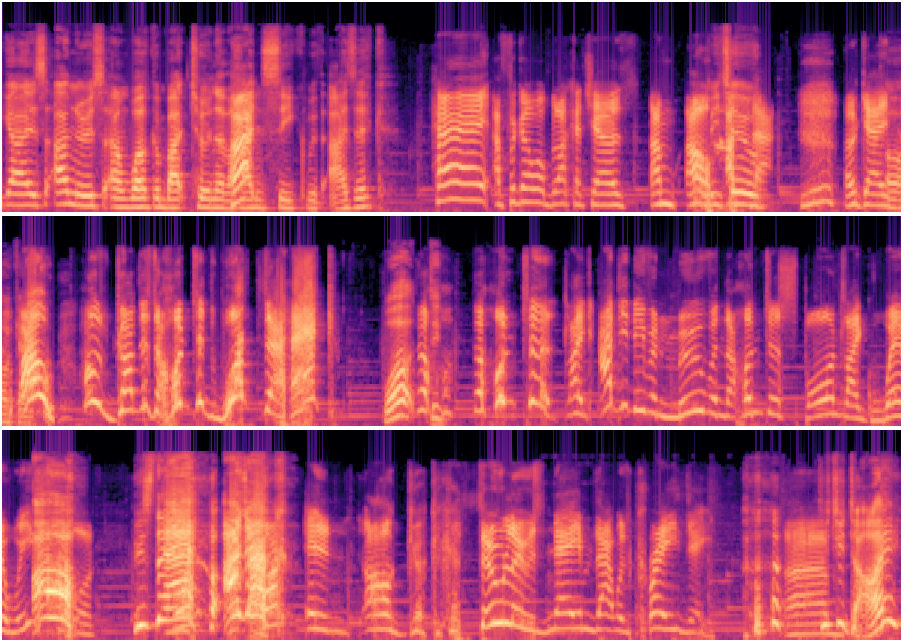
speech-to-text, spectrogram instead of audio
guys, I'm Nereus, and welcome back to another Huh? hide and seek with Iszak. Hey, I forgot what block I chose. I'm. Oh, Me too. Okay. Oh, Oh, okay. oh, God! There's a hunter. What the heck? What? The, Did... the hunter. Like I didn't even move, and the hunter spawned like where we Ah! spawned. He's there! Iszak! in oh Cthulhu's name? That was crazy. Um, Did you die?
